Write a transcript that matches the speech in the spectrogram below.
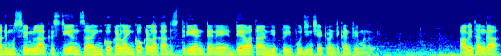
అది ముస్లింలా క్రిస్టియన్సా ఇంకొకళ్ళ ఇంకొకళ్ళ కాదు స్త్రీ అంటేనే దేవత అని చెప్పి పూజించేటువంటి కంట్రీ మనది. ఆ విధంగా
